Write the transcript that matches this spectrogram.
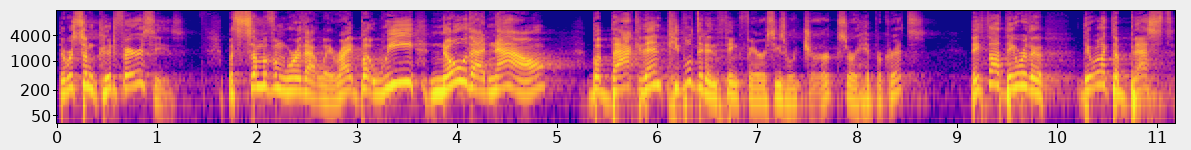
There were some good Pharisees, but some of them were that way, right? But we know that now, but back then people didn't think Pharisees were jerks or hypocrites. They thought they were the they were like the best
